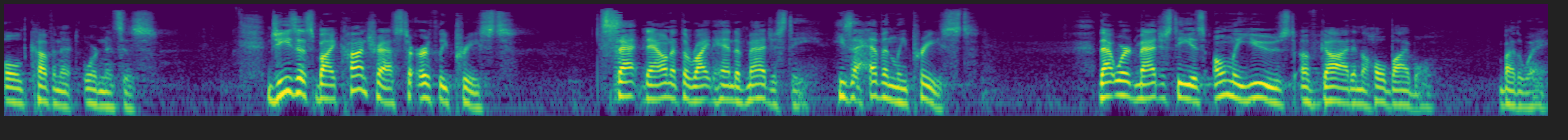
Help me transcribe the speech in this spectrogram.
old covenant ordinances. Jesus, by contrast to earthly priests, sat down at the right hand of majesty. He's a heavenly priest. That word majesty is only used of God in the whole Bible, by the way.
